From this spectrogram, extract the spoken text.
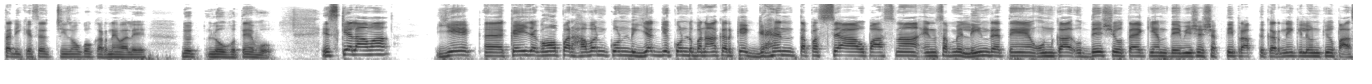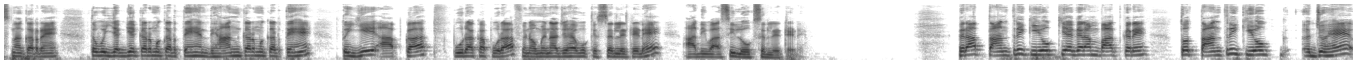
तरीके से चीज़ों को करने वाले जो लोग होते हैं वो। इसके अलावा ये कई जगहों पर हवन कुंड यज्ञ कुंड बना करके गहन तपस्या, उपासना इन सब में लीन रहते हैं। उनका उद्देश्य होता है कि हम देवी से शक्ति प्राप्त करने के लिए उनकी उपासना कर रहे हैं। तो वो यज्ञ कर्म करते हैं, ध्यान कर्म करते हैं। तो ये आपका पूरा का पूरा फिनोमिना जो है वो किससे रिलेटेड है? आदिवासी लोग से रिलेटेड है। फिर आप तांत्रिक योग की अगर हम बात करें तो तांत्रिक योग जो है,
